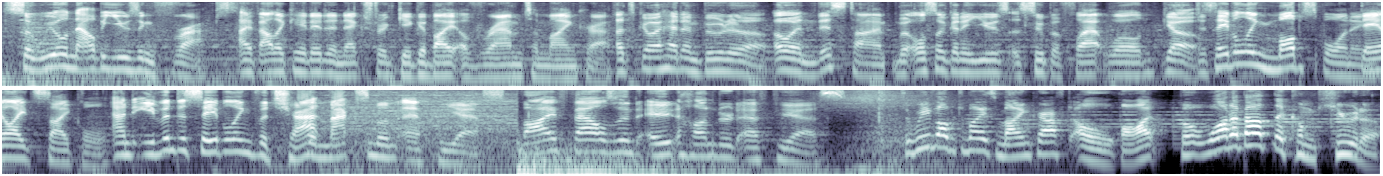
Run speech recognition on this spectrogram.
so we will now be using fraps. I've allocated an extra gigabyte of RAM to Minecraft. Let's go ahead and boot it up. Oh, and this time, we're also gonna use a super flat world. Go. Disabling mob spawning, daylight cycle, and even disabling the chat for maximum FPS. 5,800 FPS. So we've optimized Minecraft a lot, but what about the computer?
